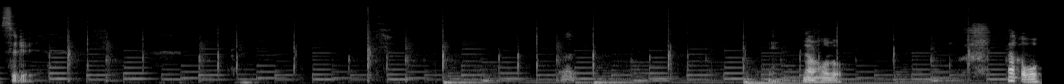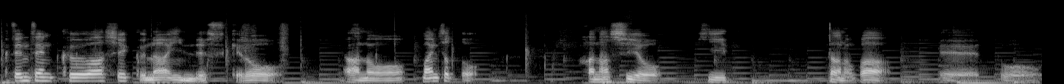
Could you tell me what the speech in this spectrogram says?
する。なるほど。なんか僕全然詳しくないんですけど、あの、前にちょっと話を聞いたのが、えっ、と、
